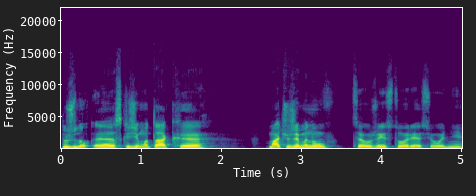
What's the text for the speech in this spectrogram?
Друзі, ну е, скажімо так, е, матч уже минув. Це вже історія. Сьогодні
